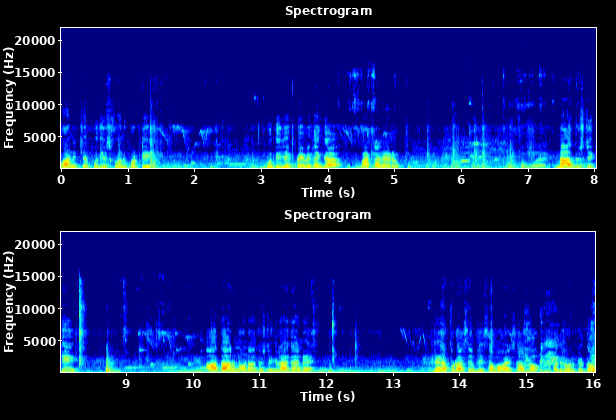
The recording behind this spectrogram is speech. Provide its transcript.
వాడిని చెప్పు తీసుకొని కొట్టి బుద్ధి చెప్పే విధంగా మాట్లాడాడు. నా దృష్టికి ఆ దారుణం నా దృష్టికి రాగానే నేను అప్పుడు అసెంబ్లీ సమావేశాల్లో పది రోజుల క్రితం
